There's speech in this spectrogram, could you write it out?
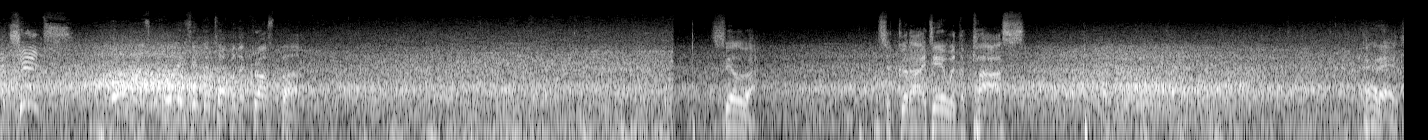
And shoots! Almost grazing the top of the crossbar. Silva. That's a good idea with the pass. Perez.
